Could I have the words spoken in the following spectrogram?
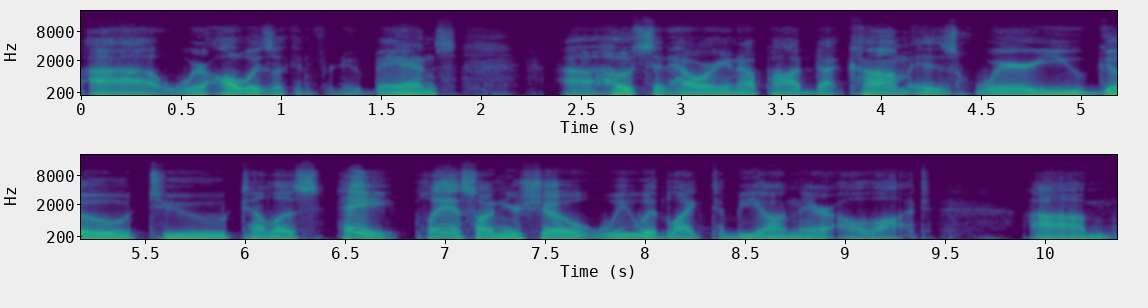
uh, we're always looking for new bands. Uh, hosts at howareyounowpod.com is where you go to tell us, hey, play us on your show. We would like to be on there a lot. Um,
